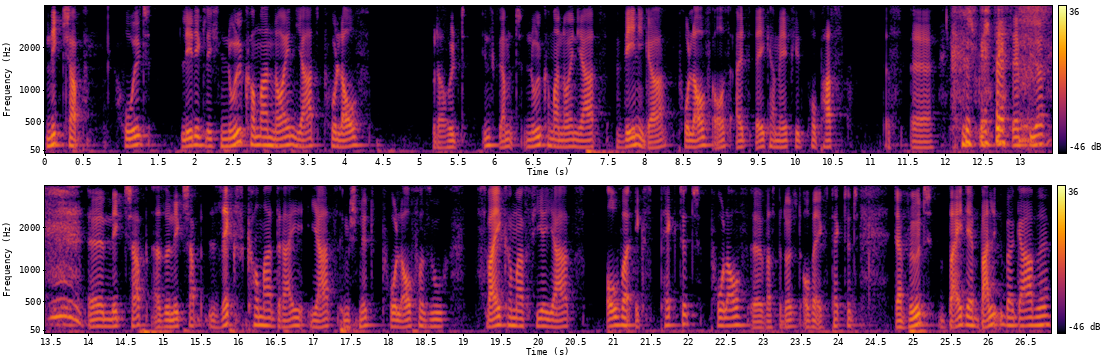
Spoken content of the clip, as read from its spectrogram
Nick Chubb holt lediglich 0,9 Yards pro Lauf oder holt insgesamt 0,9 Yards weniger pro Lauf raus als Baker Mayfield pro Pass. Das äh, spricht sehr, sehr für äh, Nick Chubb. Also Nick Chubb 6,3 Yards im Schnitt pro Laufversuch 2,4 Yards over expected pro Lauf. Äh, was bedeutet over expected? Da wird bei der Ballübergabe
